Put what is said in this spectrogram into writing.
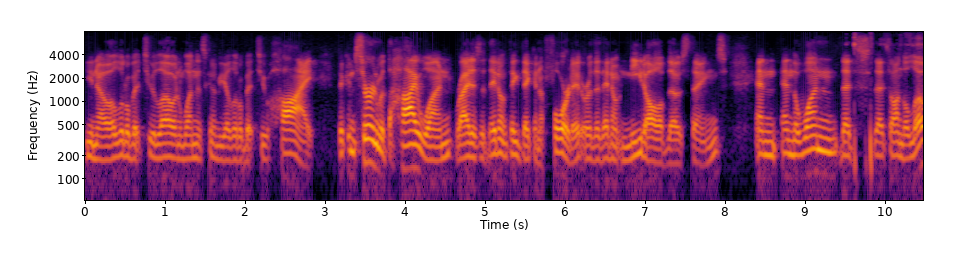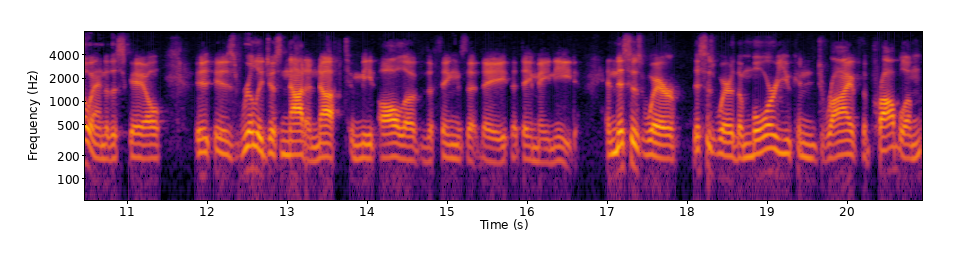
you know, a little bit too low and one that's going to be a little bit too high. The concern with the high one, right, is that they don't think they can afford it or that they don't need all of those things. And and the one that's that's on the low end of the scale is, is really just not enough to meet all of the things that they that they may need. And this is where this is where the more you can drive the problem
